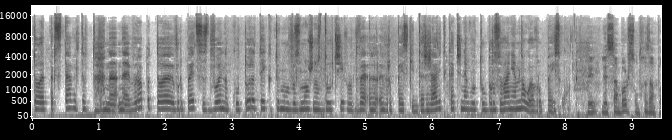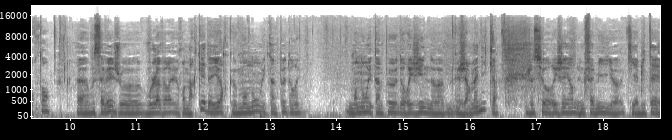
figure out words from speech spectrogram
той е представител на, на Европа, той е европеец с двойна култура, тъй като има възможност да учи в две европейски държави, така че неговото образование е много европейско. Les, les symboles sont très importants. Euh, vous savez, je, vous l'avez remarqué d'ailleurs que mon nom est un peu mon nom est un peu d'origine germanique. Je suis originaire d'une famille qui habitait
